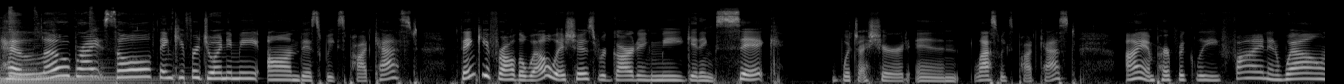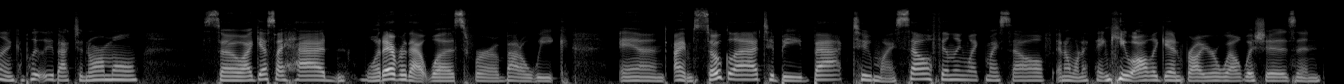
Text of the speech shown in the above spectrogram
Hello, bright soul. Thank you for joining me on this week's podcast. Thank you for all the well wishes regarding me getting sick which I shared in last week's podcast, I am perfectly fine and well and completely back to normal. So I guess I had whatever that was for about a week. And I'm so glad to be back to myself, feeling like myself. And I want to thank you all again for all your well wishes and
